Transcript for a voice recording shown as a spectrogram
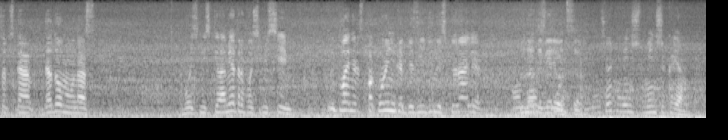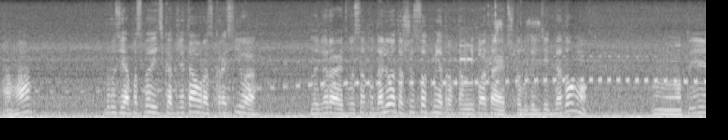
Собственно, до дома у нас 80 километров, 87. И планер спокойненько, без единой спирали А нас доберется. Чуть меньше, меньше крен. Ага. Друзья, посмотрите, как Литаурос красиво набирает высоту долета. 600 метров нам не хватает, чтобы долететь до дома. Вот, и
